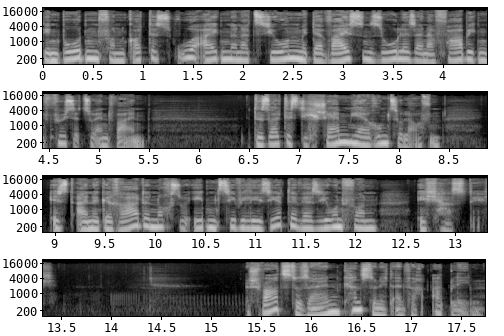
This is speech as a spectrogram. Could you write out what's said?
den Boden von Gottes ureigener Nation mit der weißen Sohle seiner farbigen Füße zu entweihen. Du solltest dich schämen, hier herumzulaufen, ist eine gerade noch soeben zivilisierte Version von Ich hasse dich. Schwarz zu sein kannst du nicht einfach ablegen,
